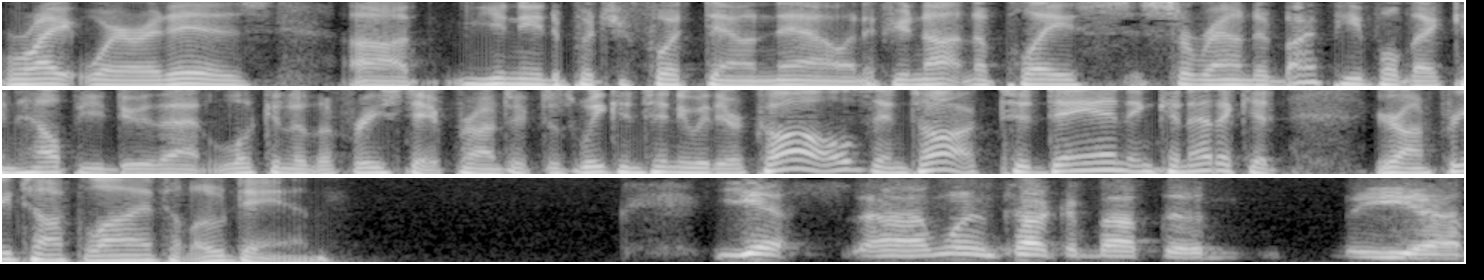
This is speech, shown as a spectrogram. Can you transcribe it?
right where it is, uh, you need to put your foot down now. And if you're not in a place surrounded by people that can help you do that, look into the Free State Project as we continue with your calls and talk to Dan in Connecticut. You're on Free Talk Live. Hello, Dan. Yes, uh, I want to talk about the the uh,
